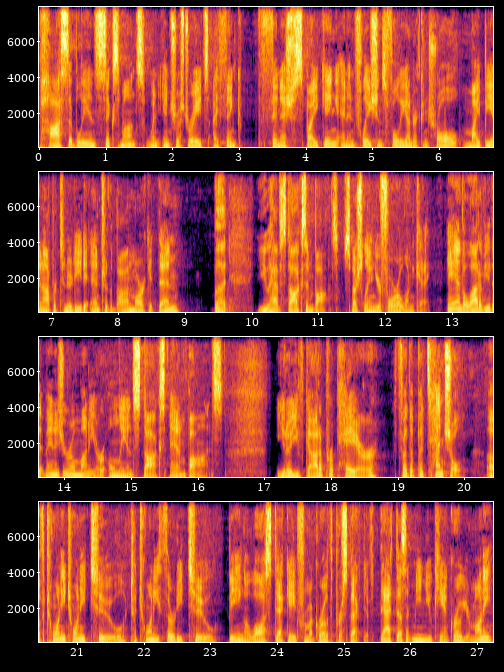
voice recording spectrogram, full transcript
Possibly in six months, when interest rates, I think, finish spiking and inflation's fully under control, might be an opportunity to enter the bond market then. But you have stocks and bonds, especially in your 401k. And a lot of you that manage your own money are only in stocks and bonds you know, you've got to prepare for the potential of 2022 to 2032 being a lost decade from a growth perspective. That doesn't mean you can't grow your money.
